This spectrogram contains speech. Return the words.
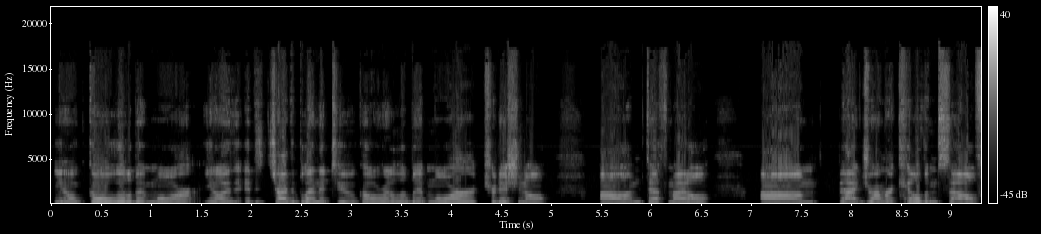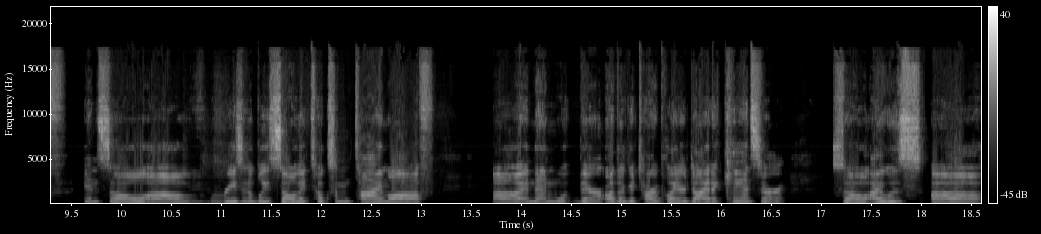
you know, go a little bit more. You know, it, it tried to blend the two, go a little bit more traditional um, death metal. Um, that drummer killed himself, and so uh, reasonably so, they took some time off. Uh, and then w- their other guitar player died of cancer. So I was uh,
